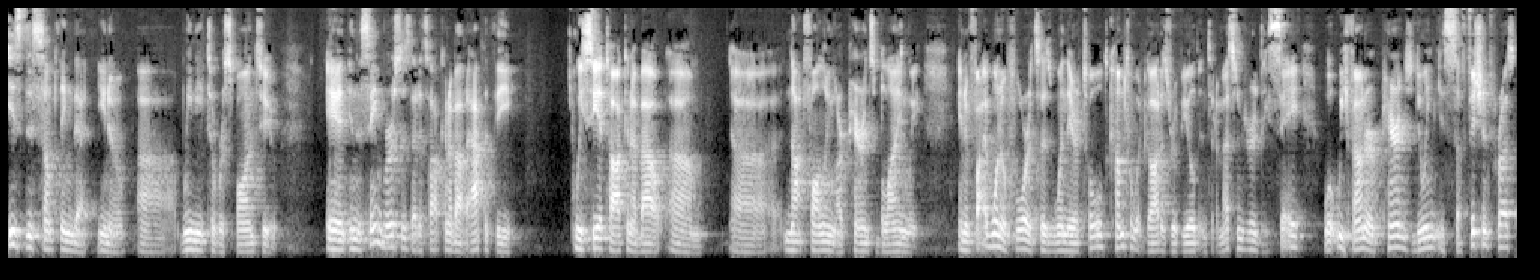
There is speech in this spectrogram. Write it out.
is this something that you know uh, we need to respond to. And in the same verses that it's talking about apathy, we see it talking about um, uh, not following our parents blindly. And in 5104, it says, When they are told, Come to what God has revealed into the messenger, they say, What we found our parents doing is sufficient for us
